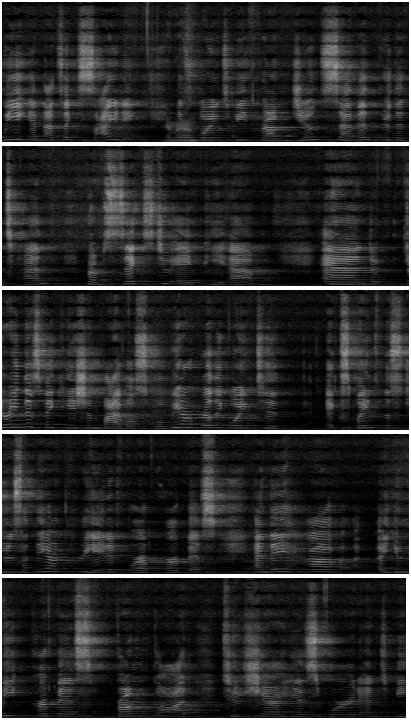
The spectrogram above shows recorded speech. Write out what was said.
week, and that's exciting. Amen. It's going to be from June 7th through the 10th from 6 to 8 p.m. And during this vacation Bible school, we are really going to explain to the students that they are created for a purpose and they have a unique purpose from God to share his word and to be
